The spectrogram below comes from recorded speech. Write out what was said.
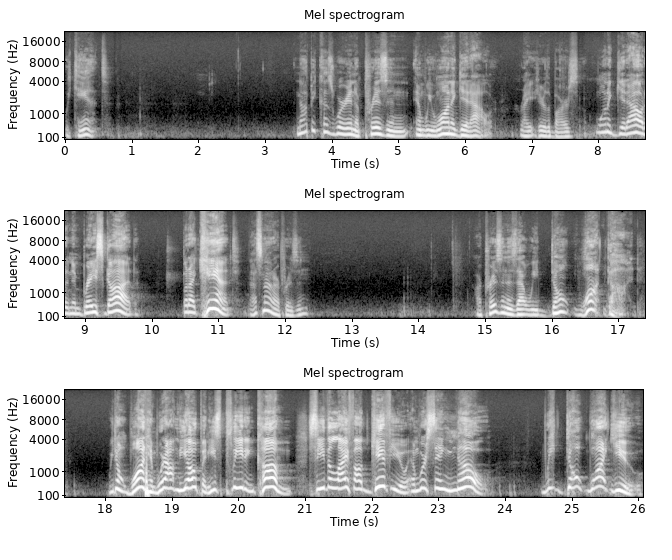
We can't. Not because we're in a prison and we want to get out, right? Here are the bars. Want to get out and embrace God, but I can't. That's not our prison. Our prison is that we don't want God. We don't want Him. We're out in the open. He's pleading, Come, see the life I'll give you. And we're saying, No, we don't want you.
